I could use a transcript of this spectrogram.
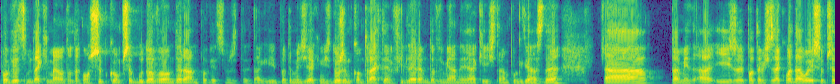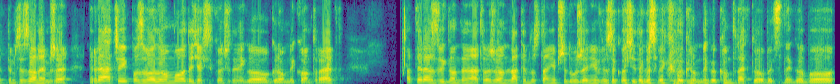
powiedzmy taki mają tą taką szybką przebudowę on the run, powiedzmy, że to, tak, i potem będzie jakimś dużym kontraktem, filerem do wymiany jakiejś tam po gwiazdę. A i że potem się zakładało jeszcze przed tym sezonem, że raczej pozwolą młodych, jak się skończy ten jego ogromny kontrakt. A teraz wygląda na to, że on latem dostanie przedłużenie w wysokości tego swojego ogromnego kontraktu obecnego, bo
